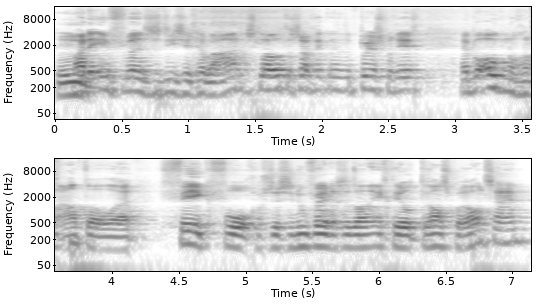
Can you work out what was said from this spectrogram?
Hmm. Maar de influencers die zich hebben aangesloten, zag ik in het persbericht, hebben ook nog een aantal eh, fake volgers. Dus in hoeverre ze dan echt heel transparant zijn,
